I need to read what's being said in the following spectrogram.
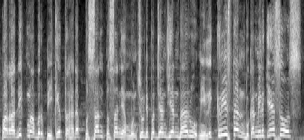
paradigma berpikir terhadap pesan-pesan yang muncul di perjanjian baru milik Kristen bukan milik Yesus.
